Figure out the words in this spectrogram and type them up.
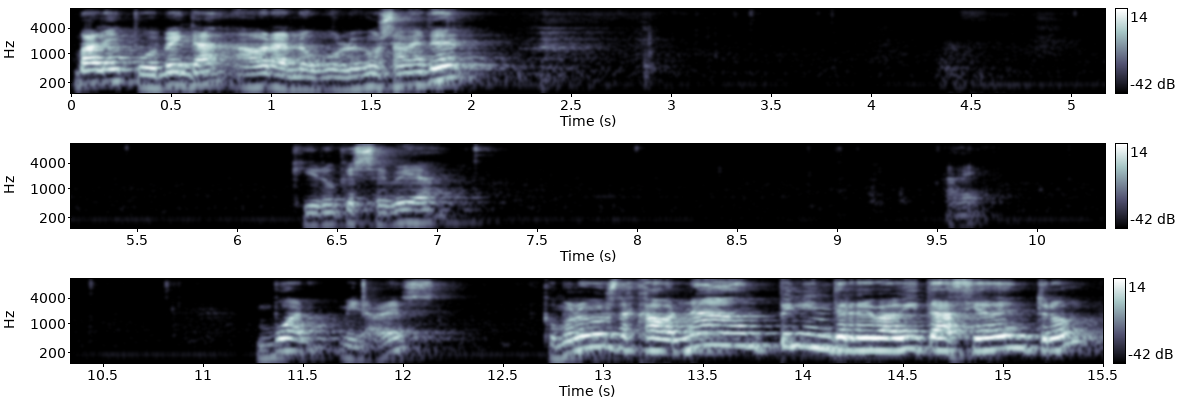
Vale, pues venga, ahora lo volvemos a meter. Quiero que se vea. Ahí. Bueno, mira, ¿ves? Como no hemos dejado nada, un pelín de rebabita hacia adentro,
